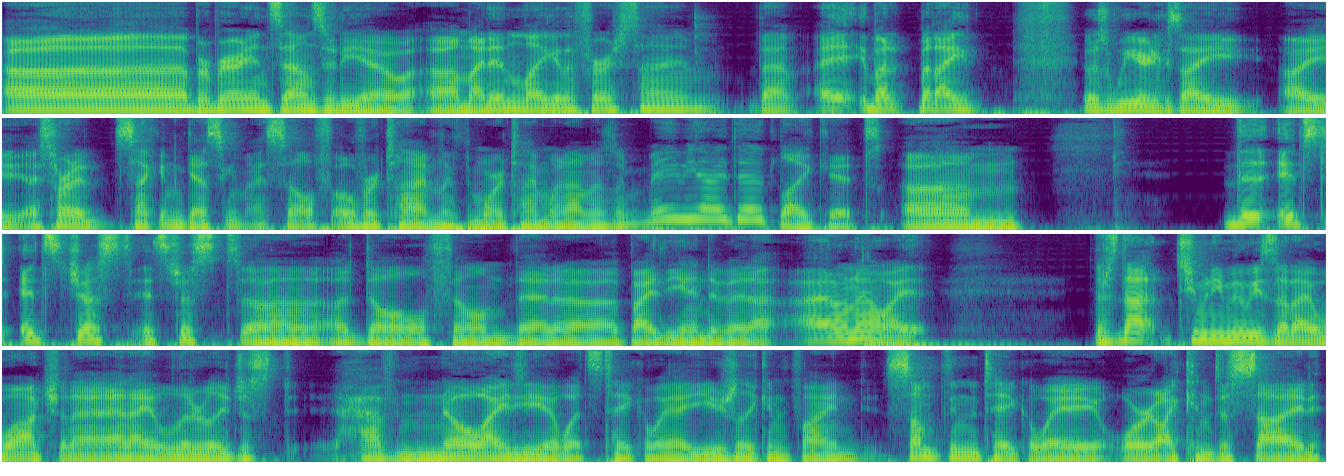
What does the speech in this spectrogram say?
uh, Berberian Sound Studio. Um, I didn't like it the first time. That, I, but but I, it was weird because I, I I started second guessing myself over time. Like the more time went on, I was like, maybe I did like it. Um, the, it's it's just it's just uh, a dull film that uh, by the end of it, I, I don't know. I there's not too many movies that I watch and I, and I literally just have no idea what's takeaway. I usually can find something to take away, or I can decide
